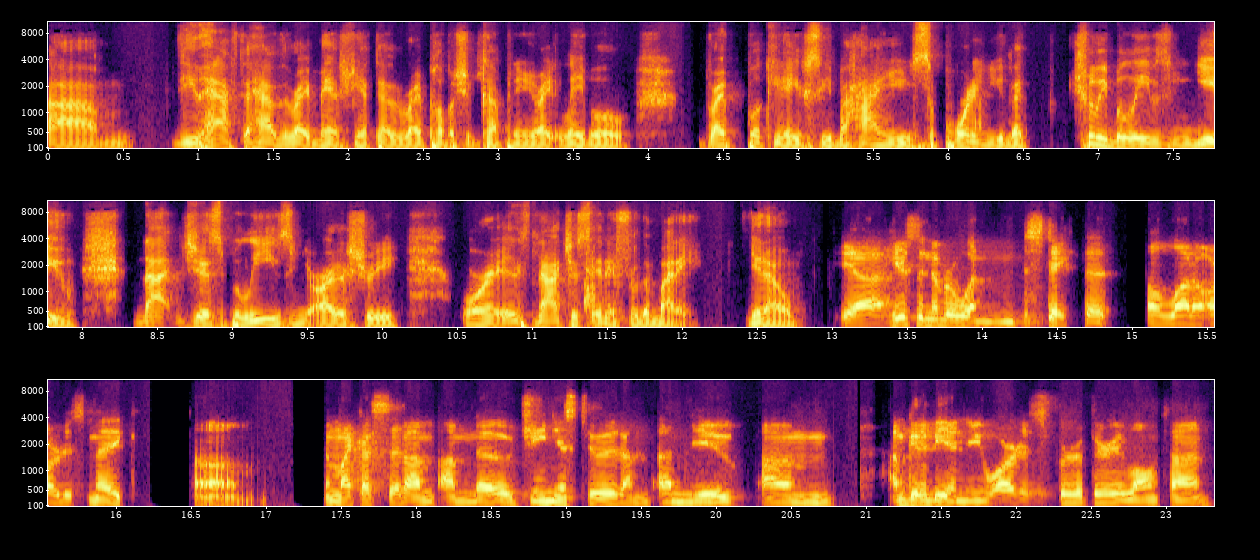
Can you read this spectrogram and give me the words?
Um you have to have the right manager you have to have the right publishing company right label right booking agency behind you supporting you that truly believes in you not just believes in your artistry or it's not just in it for the money you know? Yeah. Here's the number one mistake that a lot of artists make um, and like I said, I'm I'm no genius to it. I'm I'm new. Um, I'm going to be a new artist for a very long time.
